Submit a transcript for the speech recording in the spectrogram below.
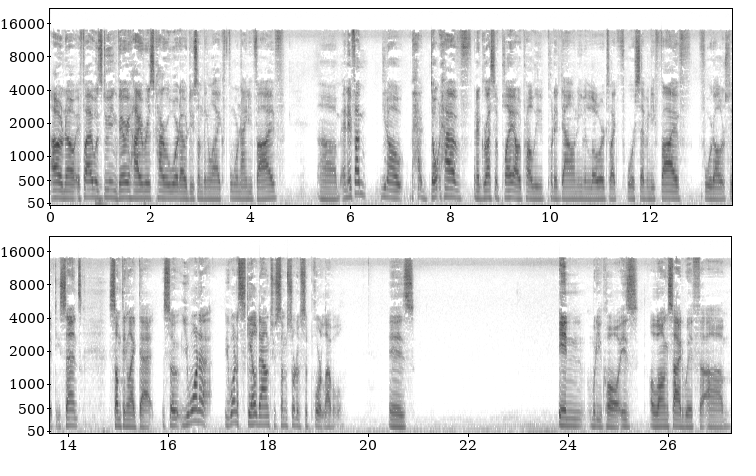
I don't know, if I was doing very high risk, high reward, I would do something like 495. Um, and if I'm, you know, don't have an aggressive play, I would probably put it down even lower to like 475, $4.50, something like that. So you want to you want to scale down to some sort of support level is in what do you call is alongside with um,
